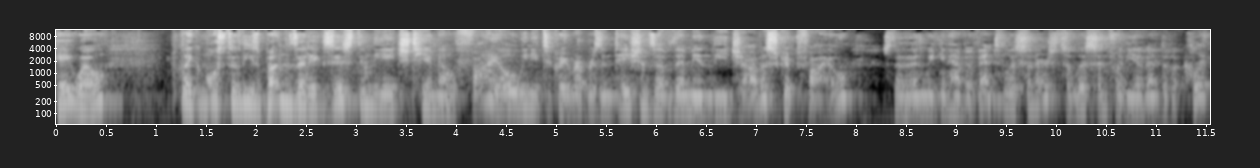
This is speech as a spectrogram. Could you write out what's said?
Okay, well, like most of these buttons that exist in the HTML file, we need to create representations of them in the JavaScript file, so that then we can have event listeners to listen for the event of a click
